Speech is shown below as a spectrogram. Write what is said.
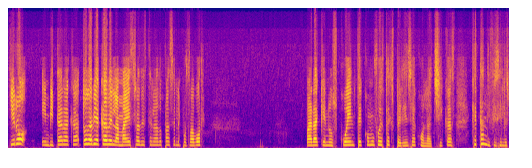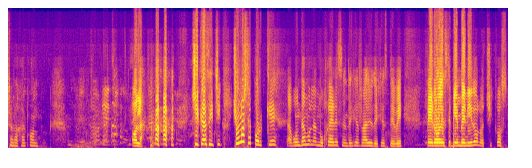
Quiero invitar acá, todavía cabe la maestra de este lado, pásele por favor, para que nos cuente cómo fue esta experiencia con las chicas. ¿Qué tan difícil es trabajar con... Hola, chicas y chicos. Yo no sé por qué abundamos las mujeres en DG Radio y DG TV, pero este, bienvenido los chicos.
